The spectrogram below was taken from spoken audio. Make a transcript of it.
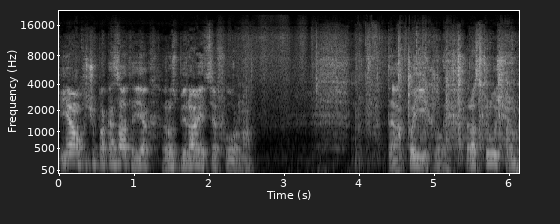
І я вам хочу показати, як розбирається форма. Так, поїхали. Розкручуємо.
